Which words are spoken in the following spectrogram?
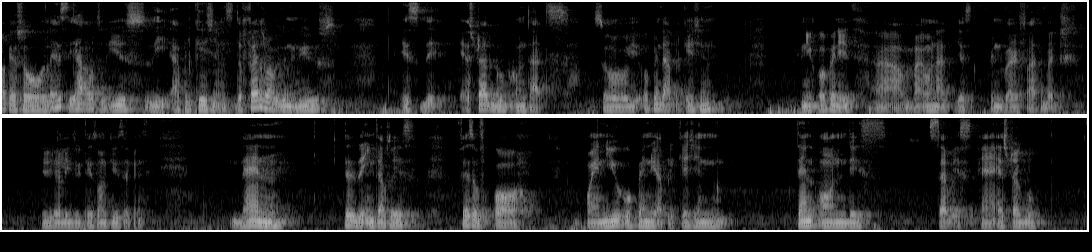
Okay, so let's see how to use the applications. The first one we're going to use is the extract group contacts. So you open the application, and you open it. Um, my own has just opened very fast, but usually it will take some few seconds. Then this is the interface. First of all, when you open the application, turn on this service and uh, extract group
